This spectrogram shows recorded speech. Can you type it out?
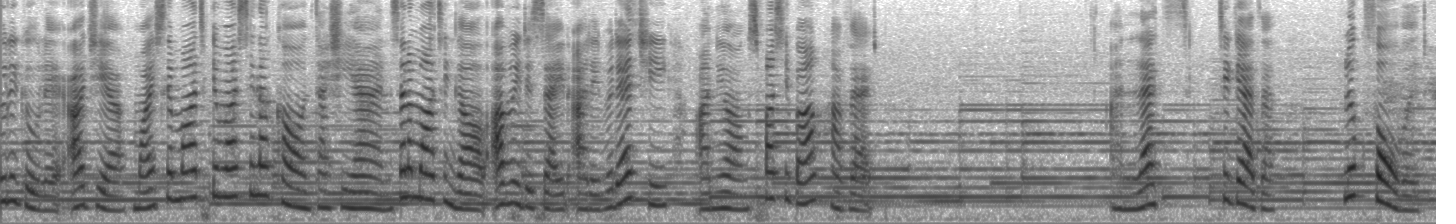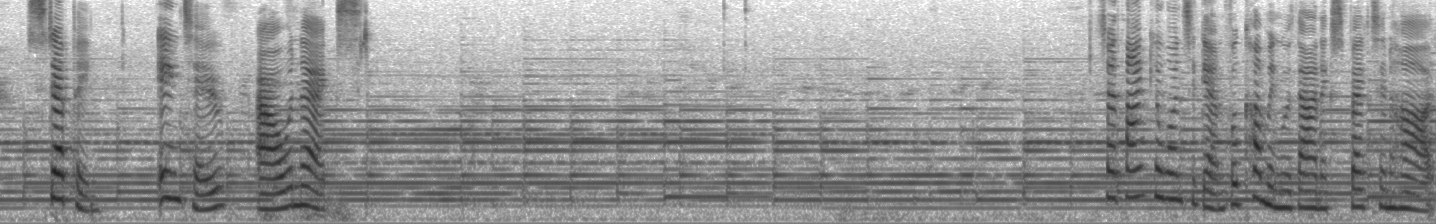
Guli guli, adia, mai se matke vasilakon, tashian, salamatingal, avidasain, arrivederci, anyong, spasiba, haved. And let's together look forward, stepping into our next. So thank you once again for coming with an expectant heart.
